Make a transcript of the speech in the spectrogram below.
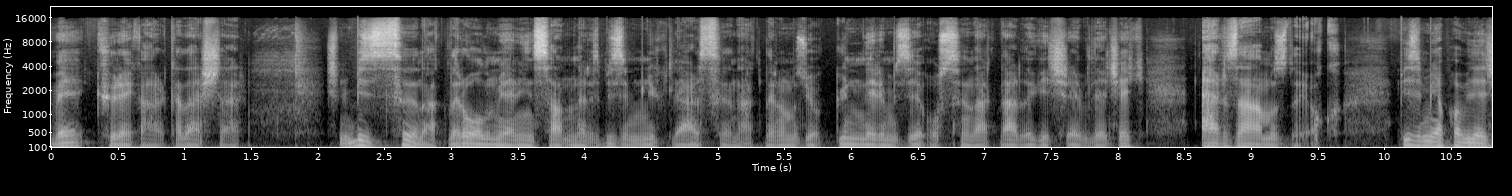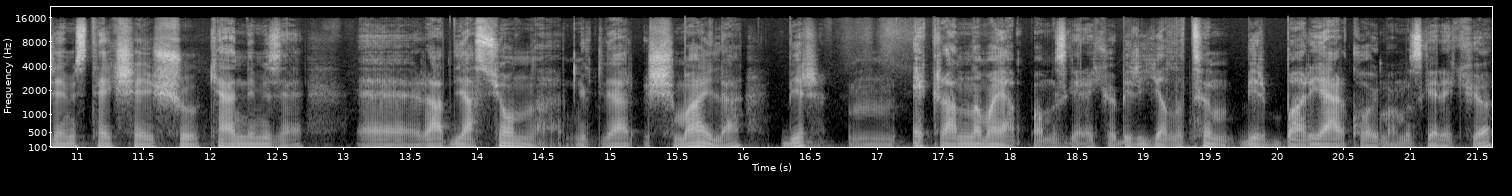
ve kürek arkadaşlar. Şimdi biz sığınakları olmayan insanlarız. Bizim nükleer sığınaklarımız yok. Günlerimizi o sığınaklarda geçirebilecek erzağımız da yok. Bizim yapabileceğimiz tek şey şu kendimize e, radyasyonla, nükleer ışımayla bir m, ekranlama yapmamız gerekiyor. Bir yalıtım, bir bariyer koymamız gerekiyor.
